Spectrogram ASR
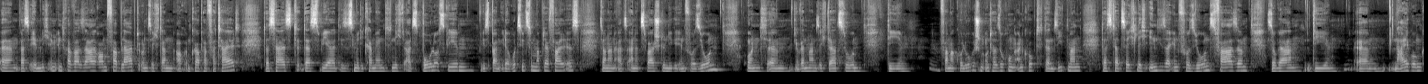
äh, was eben nicht im Intravasalraum verbleibt und sich dann auch im Körper verteilt. Das heißt, dass wir dieses Medikament nicht als Bolus geben, wie es beim Idaruzizumab der Fall ist, sondern als eine zweistündige Infusion. Und ähm, wenn man sich dazu die pharmakologischen Untersuchungen anguckt, dann sieht man, dass tatsächlich in dieser Infusionsphase sogar die ähm, Neigung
